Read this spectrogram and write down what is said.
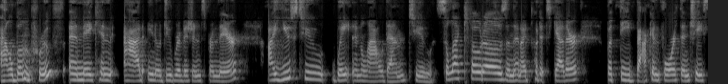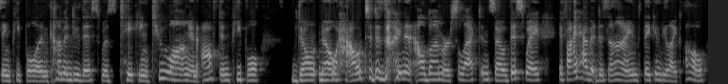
album proof and they can add, you know, do revisions from there. I used to wait and allow them to select photos and then I'd put it together. But the back and forth and chasing people and come and do this was taking too long. And often people don't know how to design an album or select. And so this way, if I have it designed, they can be like, Oh,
